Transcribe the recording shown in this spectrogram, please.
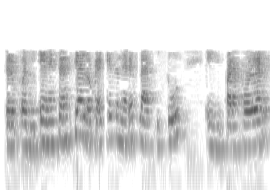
pero pues en esencia lo que hay que tener es la actitud eh, para poder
